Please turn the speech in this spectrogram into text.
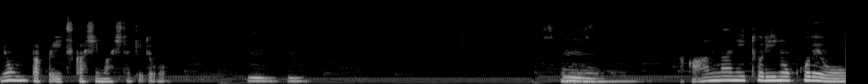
4泊5日しましたけど。うんうん。そううんなんかあんなに鳥の声を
